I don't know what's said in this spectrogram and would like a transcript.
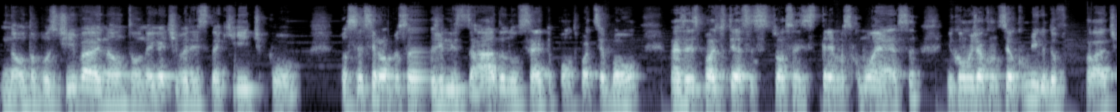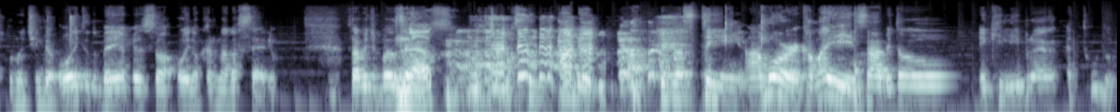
não tão positiva e não tão negativa nesse daqui, tipo, você ser uma pessoa agilizada num certo ponto pode ser bom, mas às vezes pode ter essas situações extremas como essa, e como já aconteceu comigo, de eu falar, tipo, no Tinder, oi, tudo bem? A pessoa, oi, não quero nada sério. Sabe, tipo, você, Nossa. tipo assim, sabe? Tipo assim, amor, calma aí, sabe? Então, equilíbrio é, é tudo.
